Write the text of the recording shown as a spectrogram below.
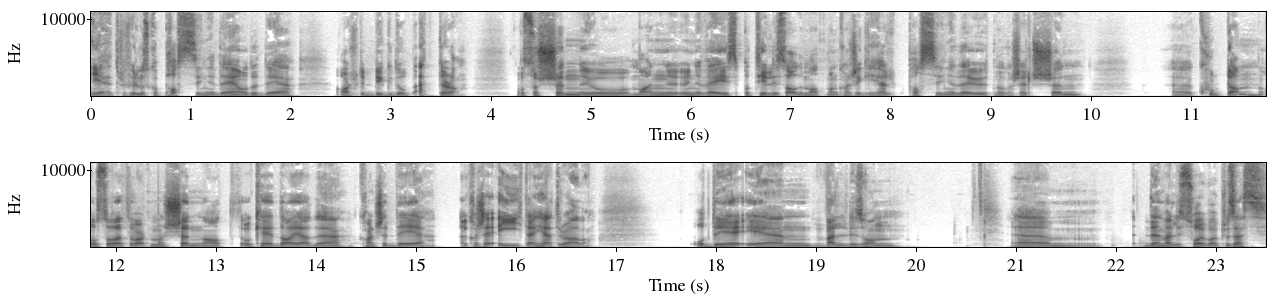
er heterofil og skal passe inn i det, og det er det alt er bygd opp etter, da. Og så skjønner jo man underveis på tidlig stadium at man kanskje ikke helt passer inn i det uten å kanskje helt skjønne eh, hvordan. Og så etter hvert man skjønner at ok, da er det kanskje det Kanskje er ikke jeg hetero, jeg, da. Og det er en veldig sånn um, Det er en veldig sårbar prosess.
